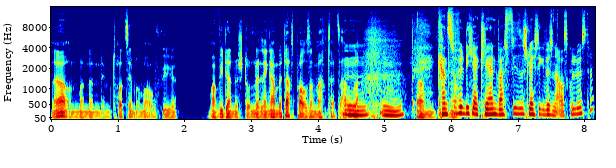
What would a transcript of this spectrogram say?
Ja, und man dann eben trotzdem immer irgendwie mal wieder eine Stunde länger Mittagspause macht als andere. Mm, mm. Ähm, Kannst du für dich erklären, was dieses schlechte Gewissen ausgelöst hat?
